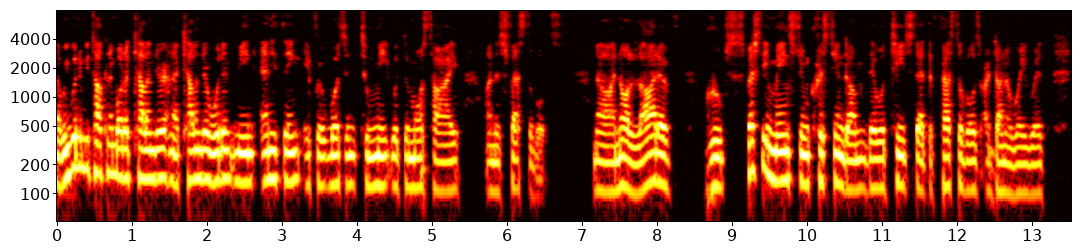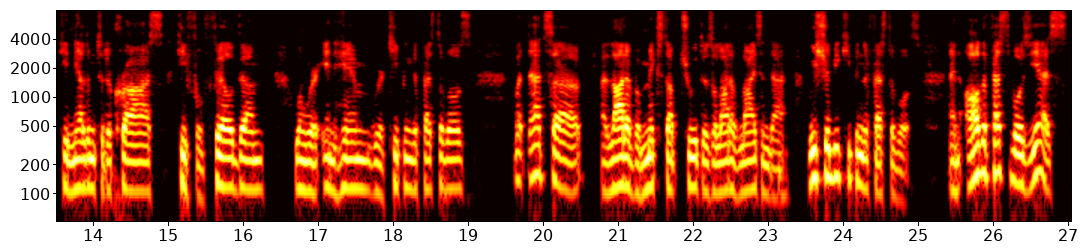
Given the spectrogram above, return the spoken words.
Now, we wouldn't be talking about a calendar, and a calendar wouldn't mean anything if it wasn't to meet with the Most High on his festivals. Now, I know a lot of groups, especially mainstream Christendom, they will teach that the festivals are done away with. He nailed them to the cross, he fulfilled them. When we're in him, we're keeping the festivals. But that's a, a lot of a mixed up truth. There's a lot of lies in that. We should be keeping the festivals. And all the festivals, yes,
